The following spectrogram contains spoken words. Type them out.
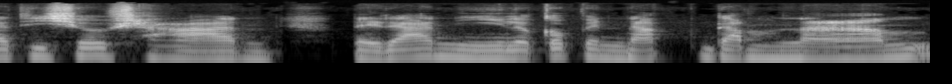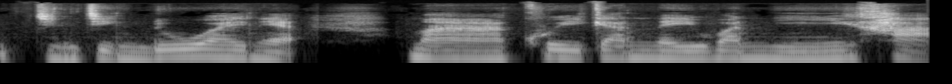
ทย์ที่เชี่ยวชาญ ในด้านนี้แล้วก็เป็นนักดำน้ำจริง ๆ ด้วยเนี่ยมาคุยกันในวันนี้ค่ะ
